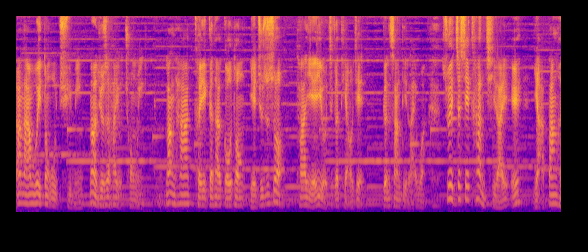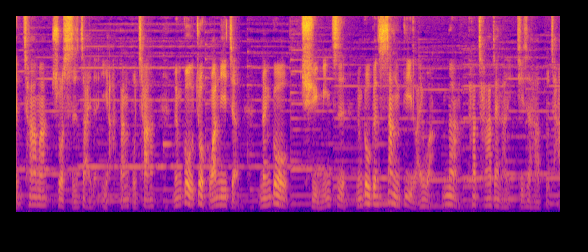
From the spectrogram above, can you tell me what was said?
让他为动物取名，那就是他有聪明；让他可以跟他沟通，也就是说他也有这个条件跟上帝来往。所以这些看起来，诶，亚当很差吗？说实在的，亚当不差，能够做管理者，能够取名字，能够跟上帝来往，那他差在哪里？其实他不差，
